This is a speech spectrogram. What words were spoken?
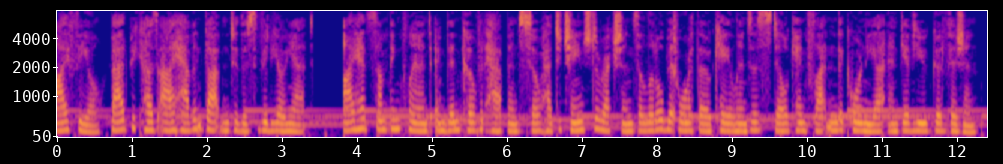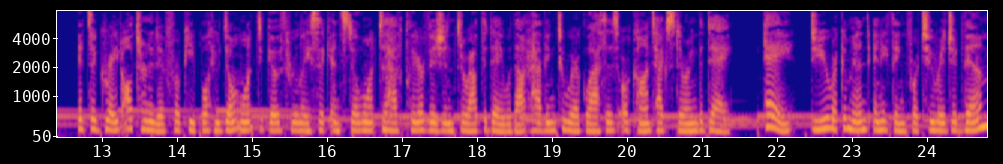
I feel bad because I haven't gotten to this video yet. I had something planned and then COVID happened so had to change directions a little bit ortho-K lenses still can flatten the cornea and give you good vision. It's a great alternative for people who don't want to go through LASIK and still want to have clear vision throughout the day without having to wear glasses or contacts during the day. Hey, do you recommend anything for pterygium?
